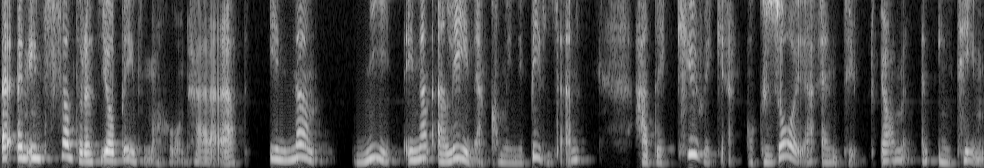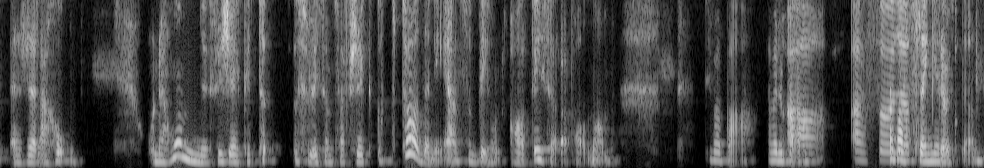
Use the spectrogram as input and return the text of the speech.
en intressant och rätt jobbig information här är att innan, ni, innan Alina kom in i bilden hade Kirigan och Zoya en typ, ja men en intim relation. Och när hon nu försöker, ta, liksom så här, försöker uppta den igen så blir hon avvisad av honom. Det var bara, jag vill bara, ja, alltså, jag bara jag slänger ut den.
